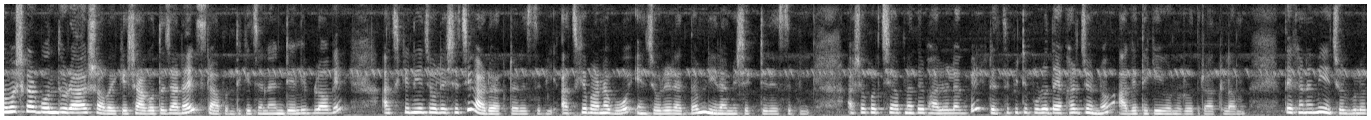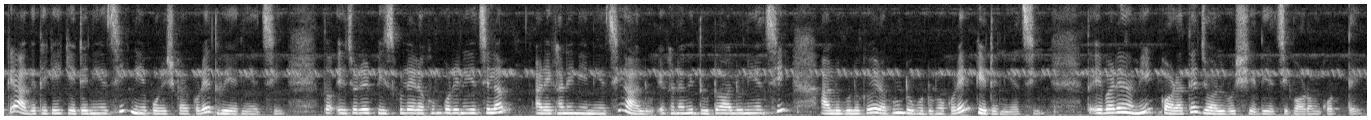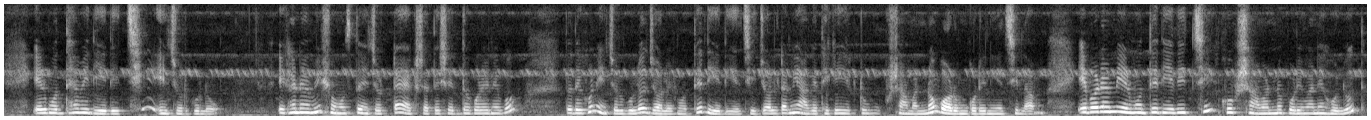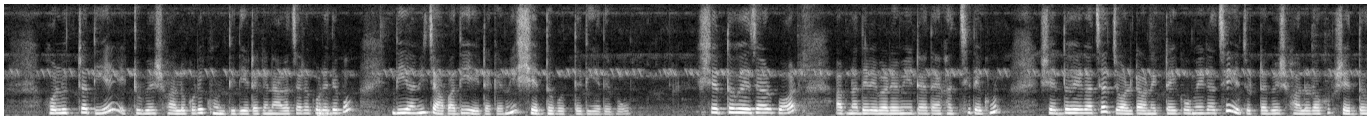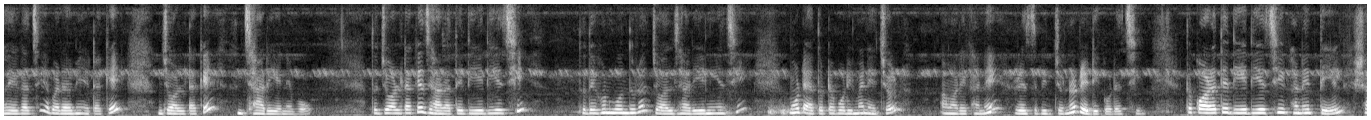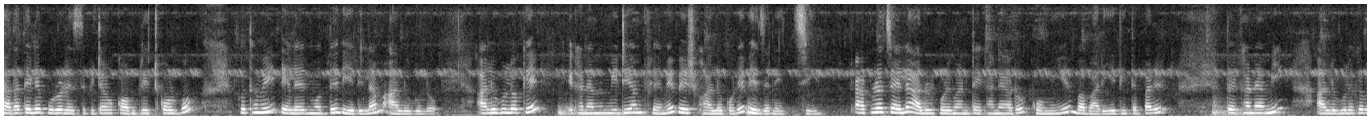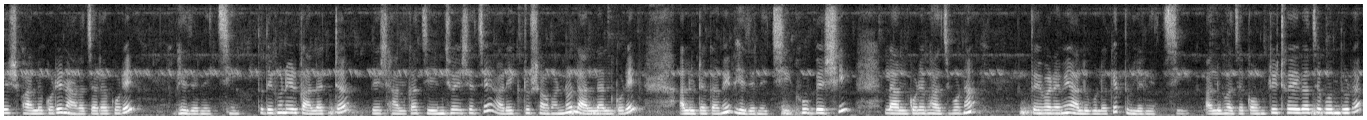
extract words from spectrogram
নমস্কার বন্ধুরা, সবাইকে স্বাগত জানাই শ্রাবন্তী কিচেন অ্যান্ড ডেলি ব্লগে আজকে নিয়ে চলে এসেছি আরও একটা রেসিপি আজকে বানাবো এঁচোড়ের একদম নিরামিষ একটি রেসিপি আশা করছি আপনাদের ভালো লাগবে। রেসিপিটি পুরো দেখার জন্য আগে থেকেই অনুরোধ রাখলাম। তো এখানে আমি এঁচোড়গুলোকে আগে থেকেই কেটে নিয়েছি, নিয়ে পরিষ্কার করে ধুয়ে নিয়েছি। তো এঁচোড়ের পিসগুলো এরকম করে নিয়েছিলাম, আর এখানে নিয়ে নিয়েছি আলু। এখানে আমি দুটো আলু নিয়েছি, আলুগুলোকেও এরকম ডুমো ডুমো করে কেটে নিয়েছি। তো এবারে আমি কড়াতে জল বসিয়ে দিয়েছি গরম করতে। এর মধ্যে আমি দিয়ে দিচ্ছি এঁচোড়গুলো। এখানে আমি সমস্ত এঁচড়টা একসাথে সেদ্ধ করে নেব। তো দেখুন, এঁচড়গুলো জলের মধ্যে দিয়ে দিয়েছি। জলটা আমি আগে থেকেই একটু সামান্য গরম করে নিয়েছিলাম। এবার আমি এর মধ্যে দিয়ে দিচ্ছি খুব সামান্য পরিমাণে হলুদ। হলুদটা দিয়ে একটু বেশ ভালো করে খুন্তি দিয়ে এটাকে নাড়াচাড়া করে দেব। দিয়ে আমি চাপা দিয়ে এটাকে আমি সেদ্ধ করতে দিয়ে দেব। সেদ্ধ হয়ে যাওয়ার পর আপনাদের এবারে আমি এটা দেখাচ্ছি। দেখুন, সেদ্ধ হয়ে গেছে, জলটা অনেকটাই কমে গেছে, এঁচড়টা বেশ ভালো রকম সেদ্ধ হয়ে গেছে। এবারে আমি এটাকে জলটাকে ঝাড়িয়ে নেব। তো জলটাকে ঝাড়াতে দিয়ে দিয়েছি। তো দেখুন বন্ধুরা, জল ঝারিয়ে নিয়েছি। মোট এতটা পরিমাণ এঁচড় আমার এখানে রেসিপির জন্য রেডি করেছি। তো কড়াতে দিয়ে দিয়েছি এখানে তেল। সাদা তেলে পুরো রেসিপিটাও কমপ্লিট করব। প্রথমেই তেলের মধ্যে দিয়ে দিলাম আলুগুলো। আলুগুলোকে এখানে আমি মিডিয়াম ফ্লেমে বেশ ভালো করে ভেজে নিচ্ছি। আপনারা চাইলে আলুর পরিমাণটা এখানে আরও কমিয়ে বা বাড়িয়ে দিতে পারেন। তো এখানে আমি আলুগুলোকে বেশ ভালো করে নাড়াচাড়া করে ভেজে নিচ্ছি। তো দেখুন, এর কালারটা বেশ হালকা চেঞ্জ হয়ে এসেছে আর একটু সামান্য লাল লাল করে আলুটাকে আমি ভেজে নিচ্ছি। খুব বেশি লাল করে ভাজবো না। তো এবার আমি আলুগুলোকে তুলে নিচ্ছি। আলু ভাজা কমপ্লিট হয়ে গেছে বন্ধুরা।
